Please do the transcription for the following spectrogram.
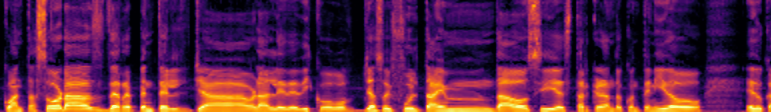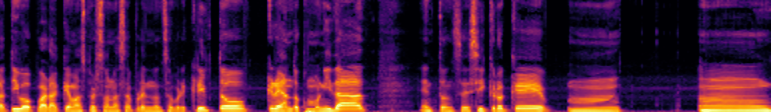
cuantas horas, de repente ya ahora le dedico, ya soy full time DAOs y estar creando contenido educativo para que más personas aprendan sobre cripto, creando comunidad. Entonces sí creo que mm, mm,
